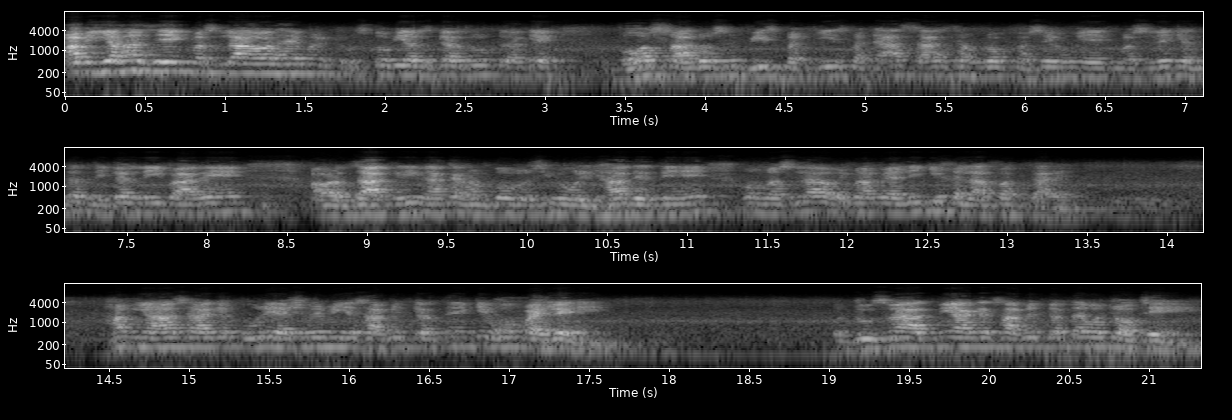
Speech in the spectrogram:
اب یہاں سے ایک مسئلہ اور ہے میں اس کو بھی عرض کر دوں کہ بہت سالوں سے بیس پچیس پچاس سال سے ہم لوگ پھنسے ہوئے ہیں ایک مسئلے کے اندر نکل نہیں پا رہے ہیں اور ذاکرین آ کر ہم کو اسی میں الجھا دیتے ہیں۔ وہ مسئلہ امام علی کی خلافت کا ہے۔ ہم یہاں سے آگے پورے اشرے میں یہ ثابت کرتے ہیں کہ وہ پہلے ہیں۔ اور دوسرا آدمی آ کے ثابت کرتا ہے وہ چوتھے ہیں۔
